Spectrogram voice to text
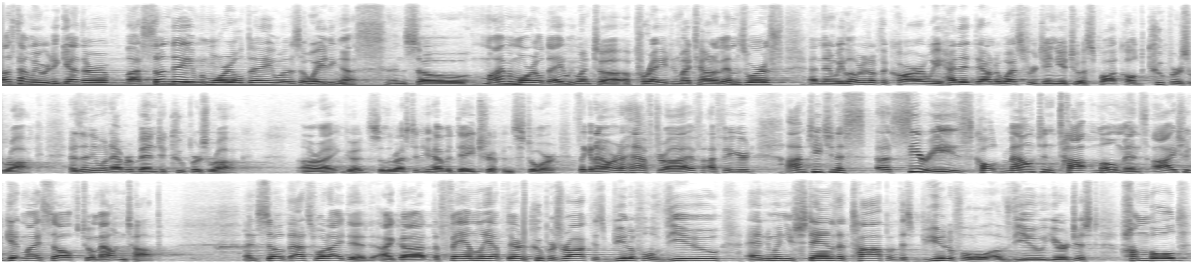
Last time we were together, last Sunday, Memorial Day was awaiting us. And so, my Memorial Day, we went to a, parade in my town of Emsworth, and then we loaded up the car. We headed down to West Virginia to a spot called Cooper's Rock. Has anyone ever been to Cooper's Rock? All right, good. So the rest of you have a day trip in store. It's like an hour and a half drive. I figured I'm teaching a, a series called Mountaintop Moments. I should get myself to a mountaintop. And so that's what I did. I got the family up there to Cooper's Rock, this beautiful view. And when you stand at the top of this beautiful view, you're just humbled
